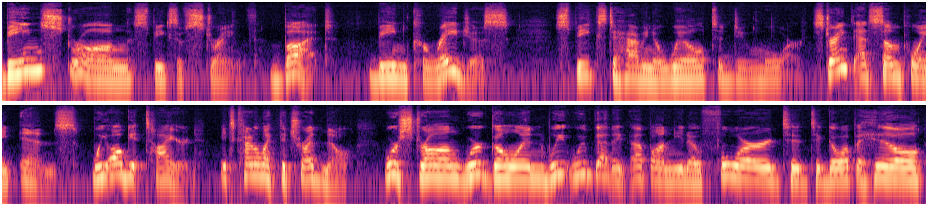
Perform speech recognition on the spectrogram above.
being strong speaks of strength, but being courageous speaks to having a will to do more. Strength at some point ends. We all get tired. It's kind of like the treadmill. We're strong, we're going, we, we've got it up on, you know, four to, to go up a hill,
